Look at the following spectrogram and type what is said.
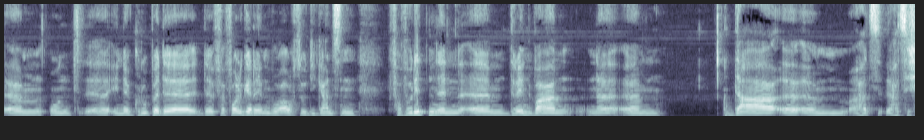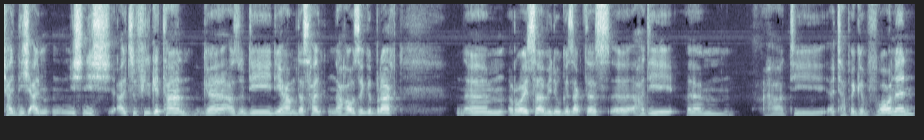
Ähm, und äh, in der Gruppe der, der Verfolgerinnen, wo auch so die ganzen Favoritinnen ähm, drin waren, ne, ähm, da äh, ähm, hat, hat sich halt nicht, all, nicht, nicht allzu viel getan. Gell? Also die, die haben das halt nach Hause gebracht. Ähm, Reusser, wie du gesagt hast, äh, hat, die, ähm, hat die Etappe gewonnen.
